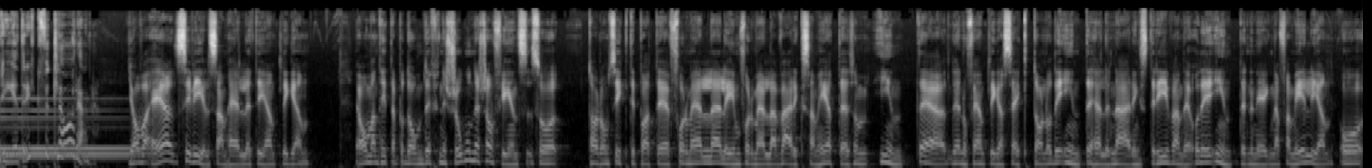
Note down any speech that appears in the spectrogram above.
Fredrik förklarar. Ja, vad är civilsamhället egentligen? Ja, om man tittar på de definitioner som finns så tar de sikte på att det är formella eller informella verksamheter som inte är den offentliga sektorn och det är inte heller näringsdrivande och det är inte den egna familjen. Och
